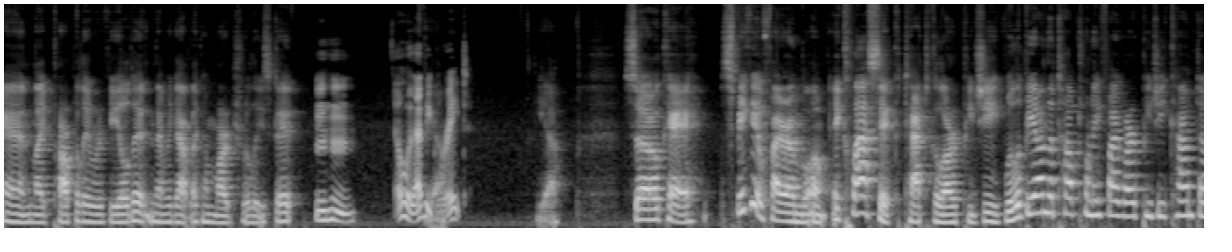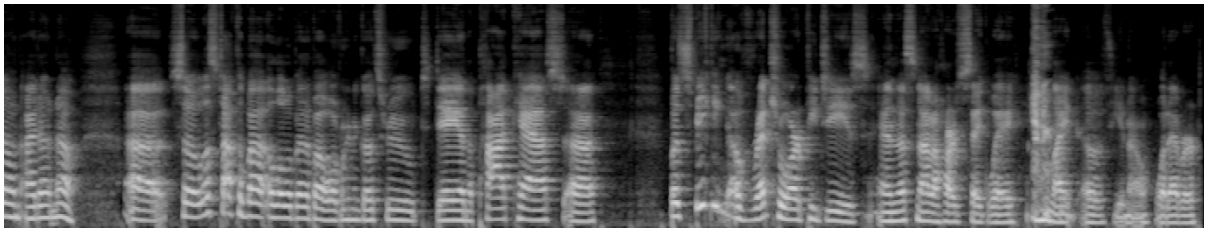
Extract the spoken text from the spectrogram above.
and like properly revealed it, and then we got like a March release date. Oh, that'd be great. Yeah. So okay, speaking of Fire Emblem, a classic tactical RPG. Will it be on the top twenty-five RPG countdown? I don't know. Uh, so let's talk about a little bit about what we're going to go through today on the podcast. Uh, but speaking of retro RPGs, and that's not a hard segue in light of you know whatever.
